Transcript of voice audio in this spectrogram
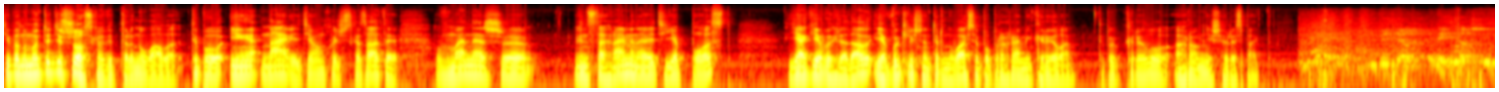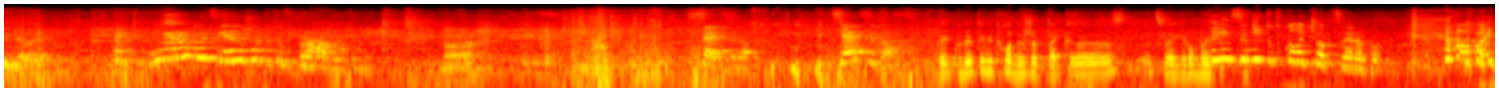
Типу, ну ми тоді жорстко відтренували. Типу, і навіть я вам хочу сказати, в мене ж е, в інстаграмі навіть є пост, як я виглядав, я виключно тренувався по програмі Кирила. Типу, Кирилу огромніший респект. Ти куди ти відходив, щоб так е, це робити? він сидів тут кулачок це робив. Ой.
